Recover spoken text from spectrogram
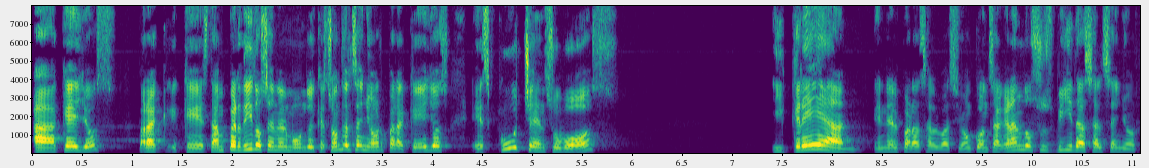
a aquellos para que, están perdidos en el mundo y que son del Señor, para que ellos escuchen su voz y crean en Él para salvación, consagrando sus vidas al Señor.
